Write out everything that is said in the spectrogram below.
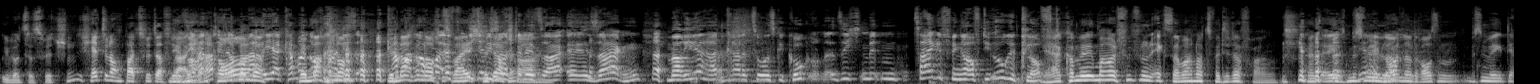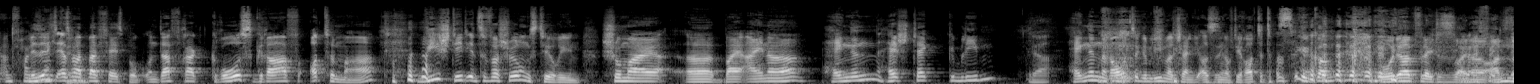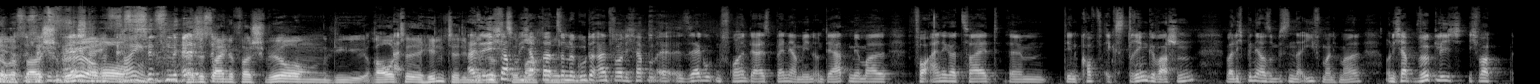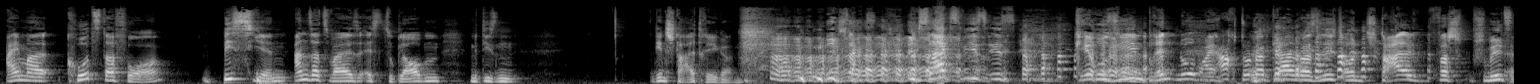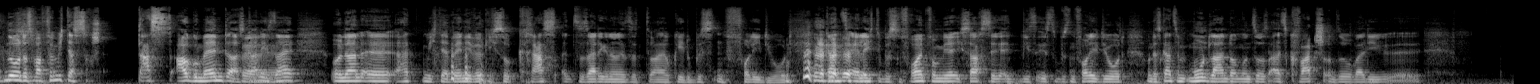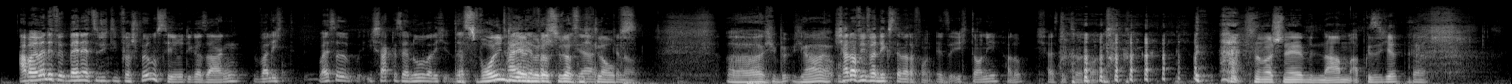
über zu switchen. Ich hätte noch ein paar Twitter-Fragen Ja, wir- kann man wir machen noch- diese- wir kann man machen noch mal zwei öffentlich an dieser Stelle Twitter-Fragen. sa äh, sagen, Maria hat gerade zu uns geguckt und sich mit dem Zeigefinger auf die Uhr geklopft. Ja, komm, wir machen heute fünf Minuten extra, machen noch zwei Twitter-Fragen. Ganz ehrlich, das müssen wir Ja, den Leuten doch. da draußen, müssen wir die Anfragen Wir sind jetzt erstmal bei Facebook und da fragt Großgraf Ottemar, wie steht ihr zu Verschwörungstheorien? Schon mal äh, bei einer Hängen Hashtag geblieben? Ja. Hängen Raute geblieben, wahrscheinlich aus Versehen auf die Raute-Taste gekommen. Oder vielleicht ist es eine andere das Verschwörung. Das ist Es ist eine Verschwörung, die Raute hinter den Also Begriff ich habe zu ich hab dazu eine gute Antwort. Ich habe einen äh, sehr guten Freund, der heißt Benjamin und der hat mir mal vor einiger Zeit ähm, den Kopf extrem gewaschen, weil ich bin ja so ein bisschen naiv manchmal und ich habe wirklich, ich war einmal kurz davor, ein bisschen ansatzweise es zu glauben mit diesen den Stahlträgern. ich, sag's, ich sag's, wie es ist. Kerosin brennt nur bei 800 Grad was nicht und Stahl verschmilzt nur. Das war für mich das das Argument, das kann nicht sein. Und dann äh, hat mich der Benny wirklich so krass zur Seite genommen und gesagt, ah, okay, du bist ein Vollidiot. Ganz ehrlich, du bist ein Freund von mir, ich sag's dir, wie es ist, du bist ein Vollidiot. Und das Ganze mit Mondlandung und so ist alles Quatsch und so, weil die... Äh, aber im Endeffekt werden jetzt natürlich die Verschwörungstheoretiker sagen, weil ich, weißt du, ich sag das ja nur, weil ich... Das wollen die Teil ja der nur, dass du das nicht Ja, glaubst. Genau. Äh, ich, ja, Ich hatte auf jeden Fall nichts mehr davon. Also ich, Donny, hallo, ich heiße nichts mehr davon. Nochmal schnell mit Namen abgesichert.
